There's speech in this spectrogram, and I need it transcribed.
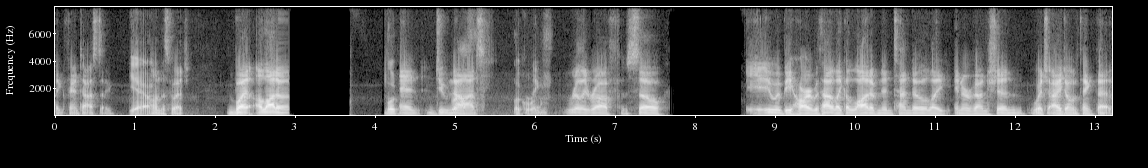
like fantastic Yeah, on the Switch, but a lot of look and do rough. not look like rough. really rough. So it would be hard without like a lot of Nintendo like intervention, which I don't think that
